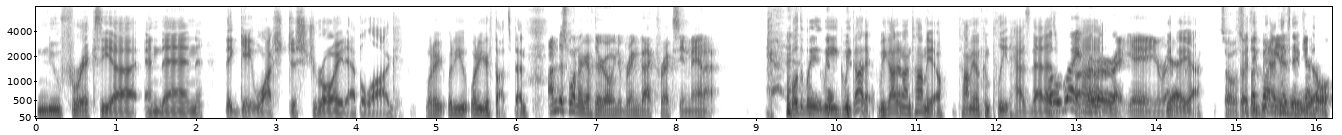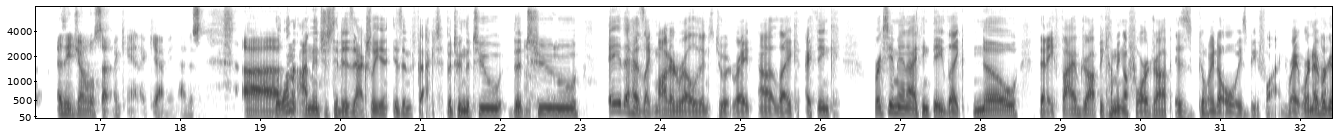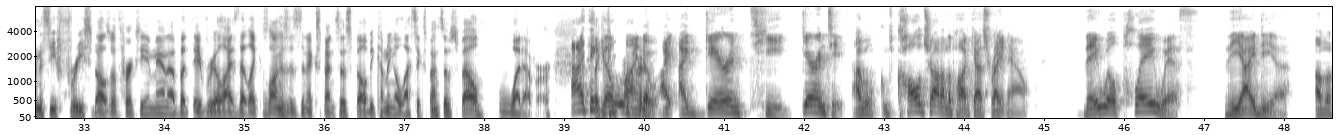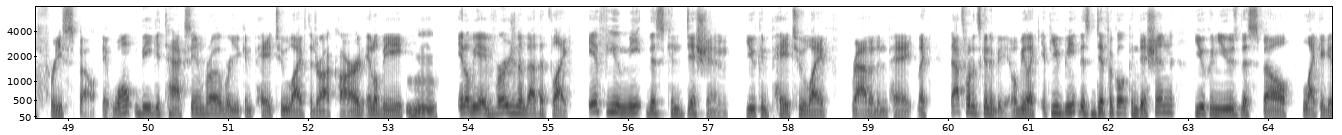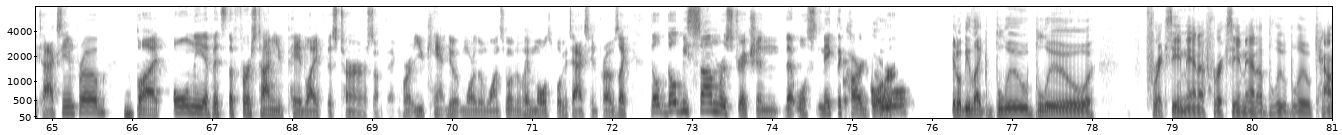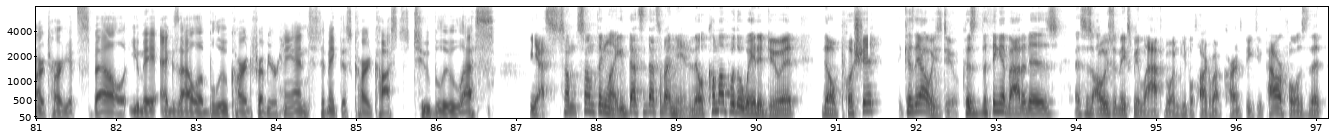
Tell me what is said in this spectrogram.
new Phyrexia and then the gatewatch destroyed epilogue what are what are you what are your thoughts, Ben? I'm just wondering if they're going to bring back Phyrexian mana. well, we, we we got it. We got it on Tamiyo. Tamiyo Complete has that as oh right, uh, right, right, right. Yeah, yeah, you're right. yeah, yeah. So, So so, I think we- I I think as a will. general as a general set mechanic, yeah. I mean, I just uh, the one I'm interested in is actually is infect between the two the Mhm. two a that has like modern relevance to it right uh like I think Phyrexian mana I think they like know that a five drop becoming a four drop is going to always be fine right we're never going to see free spells with Phyrexian mana but they've realized that like as long as it's an expensive spell becoming a less expensive spell whatever I think Like, they'll find a. I, I guarantee, guarantee. I will call shot on the podcast right now. They will play with the idea of a free spell. It won't be Gitaxian Probe where you can pay two life to draw a card. It'll be Mhm. it'll be a version of that that's like if you meet this condition, you can pay two life rather than pay like that's what it's going to be. It'll be like if you beat this difficult condition, you can use this spell like a Gitaxian probe, but only if it's the first time you've paid life this turn or something, where you can't do it more than once. You won't be able to play multiple Gitaxian probes. Like there'll there'll be some restriction that will make the card Or- cool. it'll be like blue blue Phyrexian mana, Phyrexian mana, blue, blue, counter target spell. You may exile a blue card from your hand to make this card cost two blue less. Yes, some something like that's that's what I mean. They'll come up with a way to do it. They'll push it because they always do. Because the thing about it is, this is always what makes me laugh when people talk about cards being too powerful. Is that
